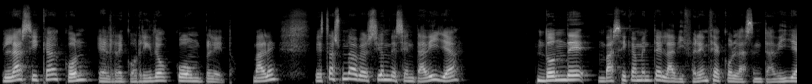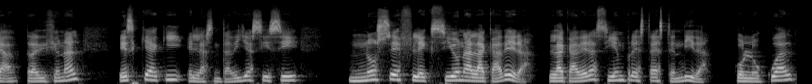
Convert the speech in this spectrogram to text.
clásica con el recorrido completo, ¿vale? Esta es una versión de sentadilla donde básicamente la diferencia con la sentadilla tradicional es que aquí en la sentadilla sí sí no se flexiona la cadera, la cadera siempre está extendida, con lo cual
